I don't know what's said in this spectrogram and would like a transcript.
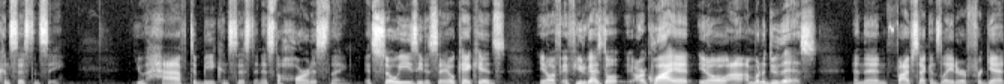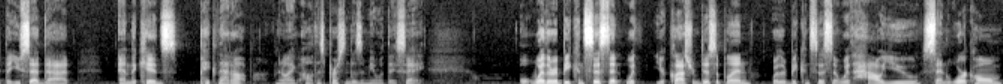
consistency. You have to be consistent. It's the hardest thing. It's so easy to say, okay, kids, you know, if, if you guys don't aren't quiet, you know, I, I'm going to do this, and then five seconds later, forget that you said that, and the kids pick that up. And they're like, oh, this person doesn't mean what they say. Whether it be consistent with your classroom discipline, whether it be consistent with how you send work home,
